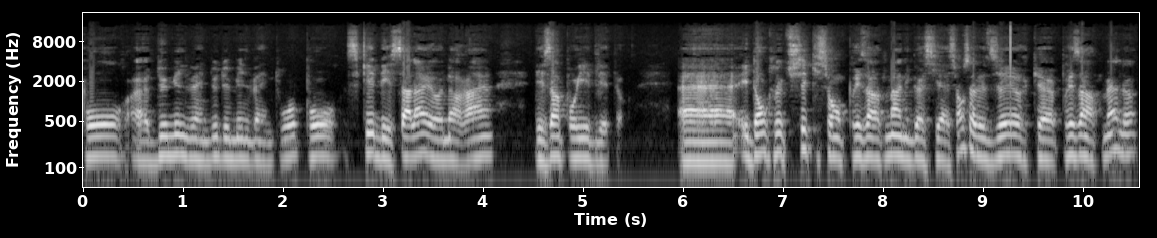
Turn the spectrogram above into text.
pour 2022-2023 euh, pour ce qui est des salaires honoraires des employés de l'État. Euh, et donc, là, tu sais qu'ils sont présentement en négociation. Ça veut dire que présentement, là,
